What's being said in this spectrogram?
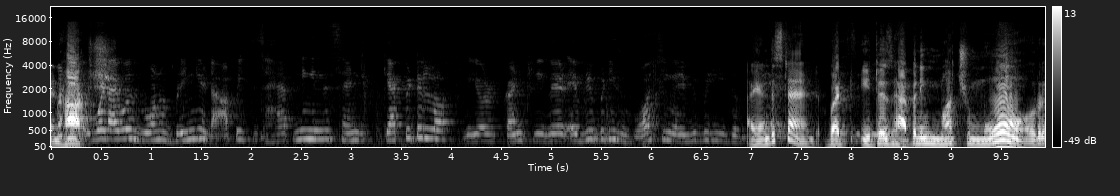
and but harsh what i was want to bring it up it's happening in the cent- capital of your country where everybody is watching and everybody is i understand but it is happening much more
